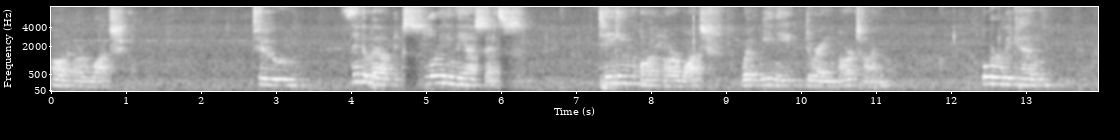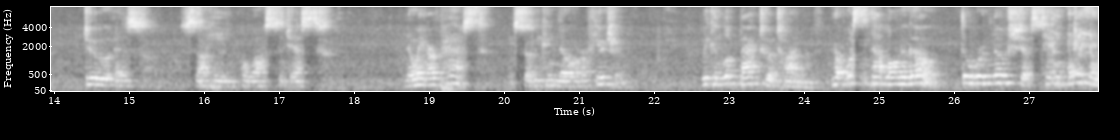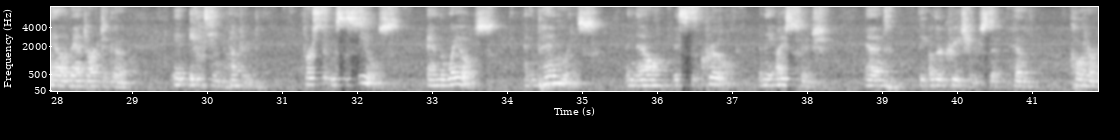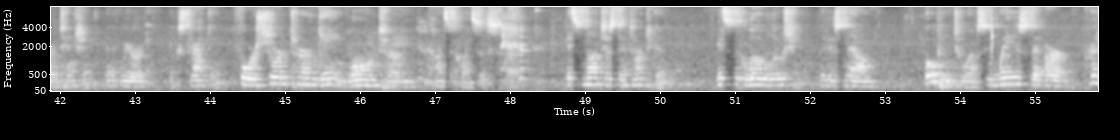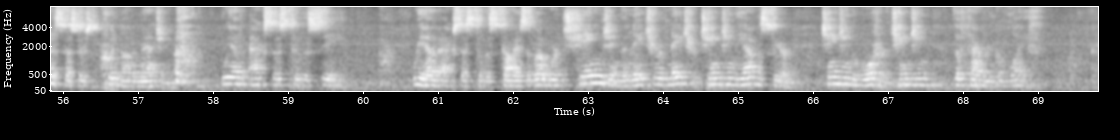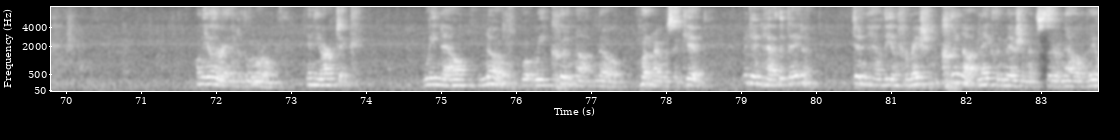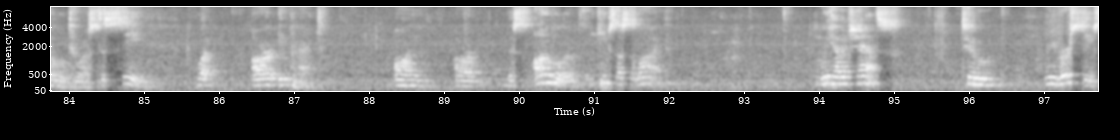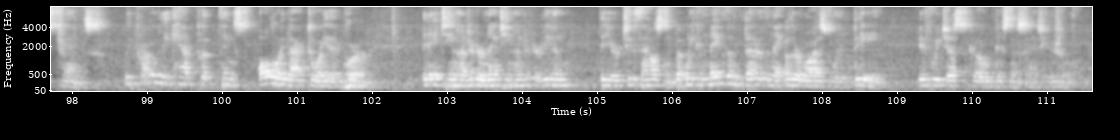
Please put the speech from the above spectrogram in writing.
on our watch to think about exploiting the assets, taking on our watch what we need during our time, or we can do as Zahi Hawass suggests, knowing our past so we can know our future. We can look back to a time, and it wasn't that long ago. There were no ships taking anything out of Antarctica in 1800. First it was the seals, and the whales, and the penguins, and now it's the krill, and the ice fish, and the other creatures that have caught our attention and that we are extracting for short-term gain, long-term consequences. It's not just Antarctica. It's the global ocean that is now open to us in ways that our predecessors could not imagine. We have access to the sea. We have access to the skies above. We're changing the nature of nature, changing the atmosphere, changing the water, changing the fabric of life. On the other end of the world, in the Arctic, we now know what we could not know when I was a kid. We didn't have the data, didn't have the information, could not make the measurements that are now available to us to see what our impact on our this envelope that keeps us alive. We have a chance to reverse these trends. We probably can't put things all the way back to way they were in 1800 or 1900 or even the year 2000, but we can make them better than they otherwise would be if we just go business as usual.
